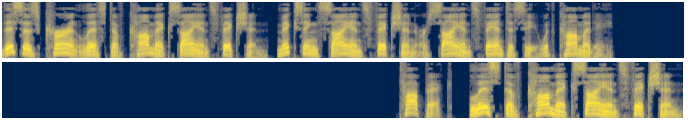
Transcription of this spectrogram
This is current list of comic science fiction, mixing science fiction or science fantasy with comedy. Topic: List of comic science fiction.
